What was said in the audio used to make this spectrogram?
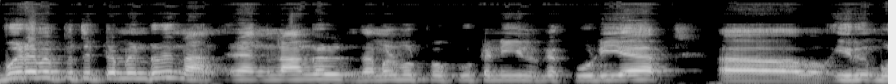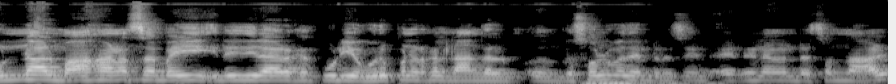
வீடமைப்பு திட்டம் என்று நாங்கள் தமிழ் முற்போக்கு கூட்டணியில் இருக்கக்கூடிய இரு முன்னாள் மாகாண சபை ரீதியில இருக்கக்கூடிய உறுப்பினர்கள் நாங்கள் சொல்வது என்று என்னவென்று சொன்னால்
